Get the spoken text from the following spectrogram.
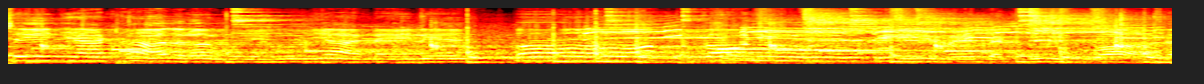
စိတ်ကြထားသလိုမျိုးရနိုင်တယ်။အော်ကောင်းကျိုးပြီးမဲ့တထေးဝါရ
